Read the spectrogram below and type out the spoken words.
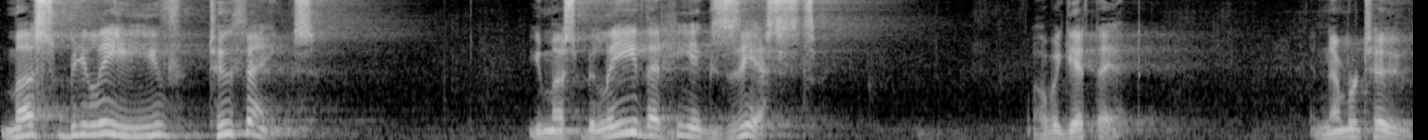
must believe two things. You must believe that He exists well, we get that. And number two,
